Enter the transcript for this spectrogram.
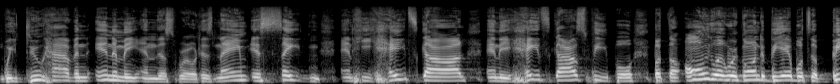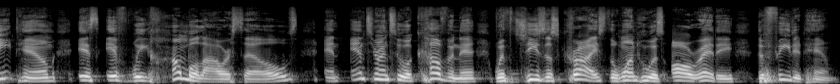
We do have an enemy in this world. His name is Satan, and he hates God and he hates God's people. But the only way we're going to be able to beat him is if we humble ourselves and enter into a covenant with Jesus Christ, the one who has already defeated him.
